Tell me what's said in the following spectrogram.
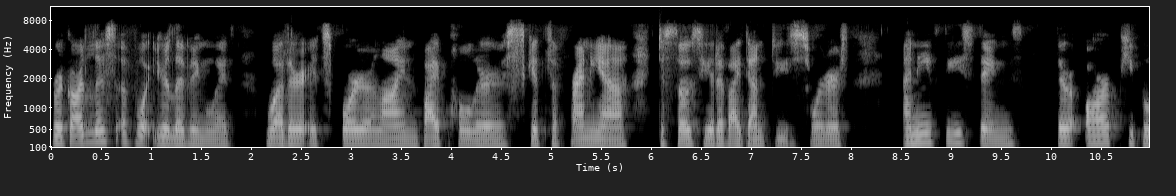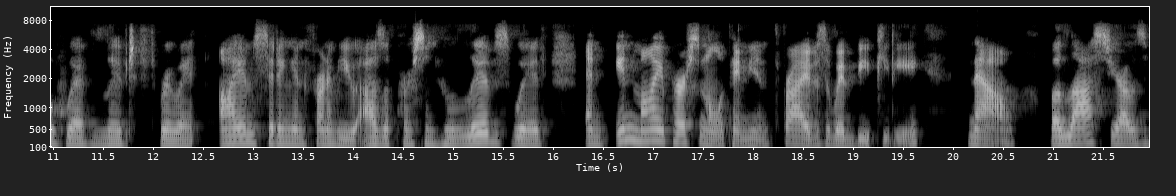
Regardless of what you're living with, whether it's borderline, bipolar, schizophrenia, dissociative identity disorders, any of these things, there are people who have lived through it I am sitting in front of you as a person who lives with, and in my personal opinion, thrives with BPD now. But last year I was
